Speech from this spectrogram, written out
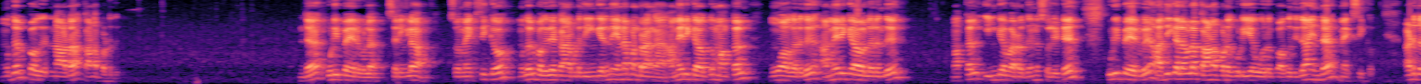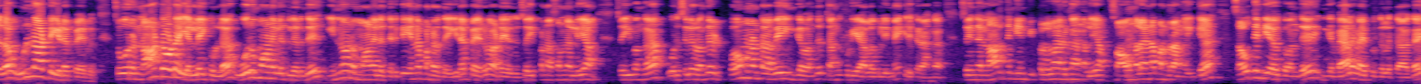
முதல் பகு நாடா காணப்படுது. இந்த குடிபெயர்வுல. சரிங்களா? ஸோ மெக்சிகோ முதல் பகுதியாக காணப்படுது. இங்க இருந்து என்ன பண்றாங்க? அமெரிக்காவுக்கு மக்கள் மூவ் ஆகுறது. அமெரிக்காவில இருந்து மக்கள் இங்க வர்றதுன்னு சொல்லிட்டு குடிபெயர்வு அதிக அளவுல காணப்படக்கூடிய ஒரு பகுதி தான் இந்த மெக்சிகோ. அடுத்ததா உள்நாட்டு இடப்பெயர்வு. ஸோ ஒரு நாட்டோட எல்லைக்குள்ள ஒரு மாநிலத்திலிருந்து இன்னொரு மாநிலத்திற்கு என்ன பண்றது? இடப்பெயர்வு அடையிறது ஸோ இப்போ நான் சொன்னேன் இல்லையா? ஸோ இவங்க ஒரு சிலர் வந்து பெர்மனண்டாவே இங்க வந்து தங்கக்கூடிய அளவுலையுமே இருக்கிறாங்க. ஸோ இந்த நார்த் இந்தியன் பீப்புள் எல்லாம் இருக்காங்க இல்லையா? ஸோ அவங்க என்ன பண்றாங்க? இங்க சவுத் இந்தியாவுக்கு வந்து இங்க வேலை வாய்ப்புகளுக்காக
